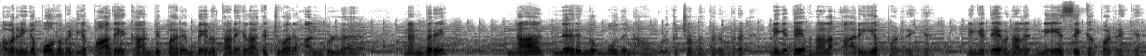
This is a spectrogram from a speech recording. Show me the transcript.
அவர் நீங்க போக வேண்டிய பாதையை காண்பிப்பாரு. மேலும் தடைகளை அகற்றுவார். அன்புள்ள நண்பரே நான் நெருங்கும் போது நான் உங்களுக்கு சொல்ல விரும்புறேன். நீங்க தேவனால அறியப்படுறீங்க. நீங்க தேவனால நேசிக்கப்படுறீங்க.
